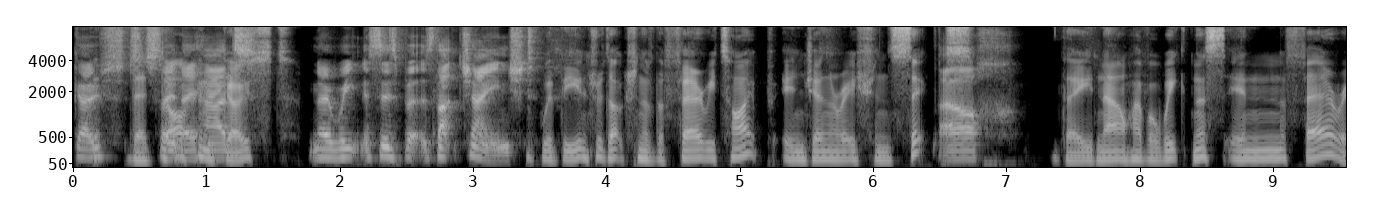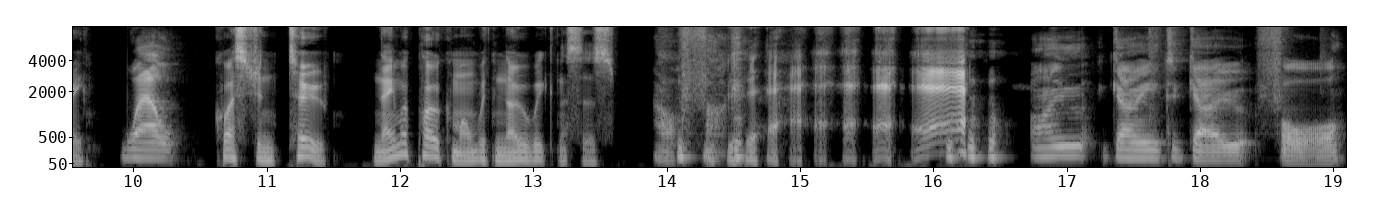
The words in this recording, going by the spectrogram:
ghost, They're so dark they and had ghost. no weaknesses. But has that changed? With the introduction of the fairy type in Generation 6, Ugh. they now have a weakness in fairy. Well. Question 2. Name a Pokemon with no weaknesses. Oh fuck. I'm going to go for.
